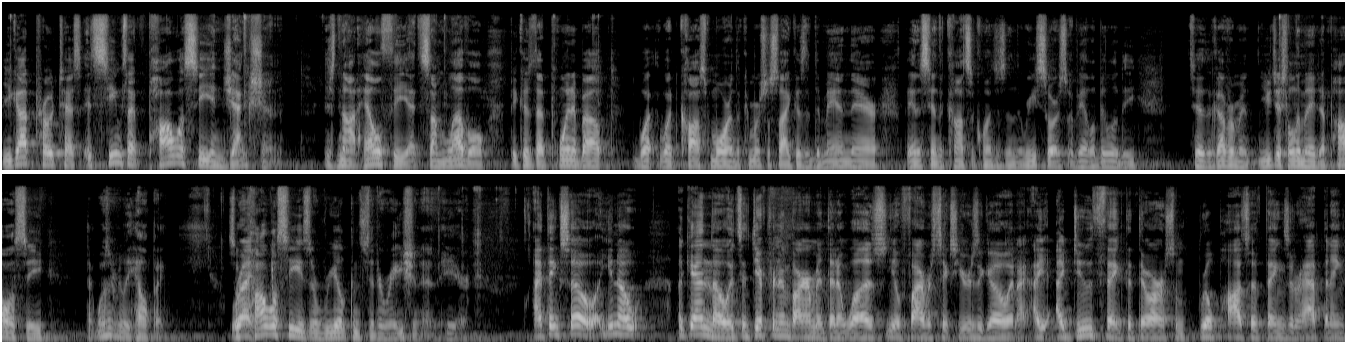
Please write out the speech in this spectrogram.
you got protests. It seems that policy injection is not healthy at some level because that point about what, what costs more on the commercial side because the demand there, they understand the consequences and the resource availability to the government. You just eliminated a policy that wasn't really helping. So Right. policy is a real consideration in here. I think so. You know, again, though, it's a different environment than it was, you know, five or six years ago. And I, I, I do think that there are some real positive things that are happening.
